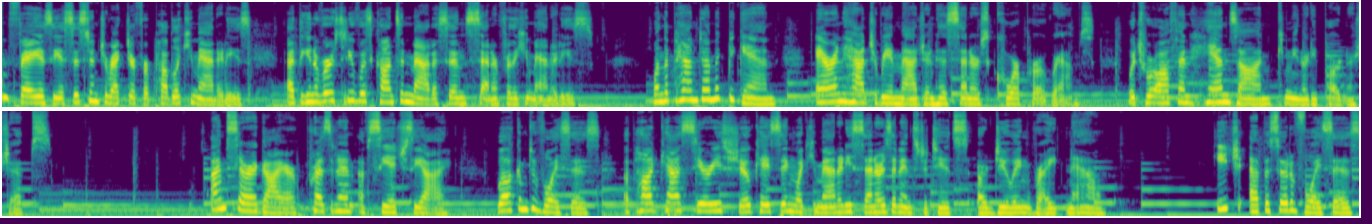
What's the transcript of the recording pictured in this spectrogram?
Aaron Fai is the Assistant Director for Public Humanities at the University of Wisconsin Madison Center for the Humanities. When the pandemic began, Aaron had to reimagine his center's core programs, which were often hands on community partnerships. I'm Sara Guyer, president of CHCI. Welcome to Voices, a podcast series showcasing what humanities centers and institutes are doing right now. Each episode of Voices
